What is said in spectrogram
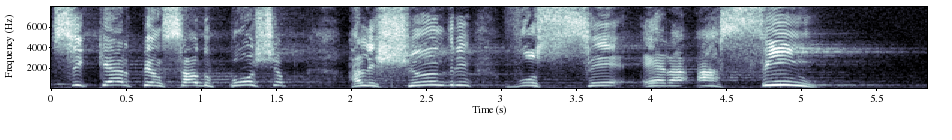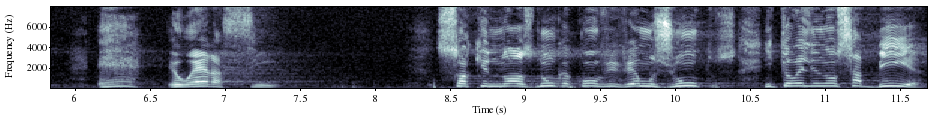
sequer pensado, poxa, Alexandre, você era assim. É, eu era assim. Só que nós nunca convivemos juntos, então ele não sabia.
